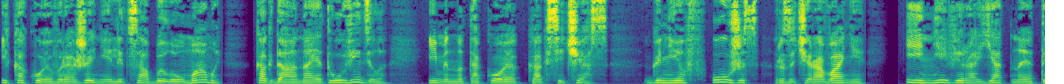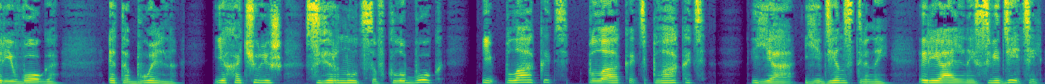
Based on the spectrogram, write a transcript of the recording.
И какое выражение лица было у мамы, когда она это увидела. Именно такое, как сейчас. Гнев, ужас, разочарование и невероятная тревога. Это больно. Я хочу лишь свернуться в клубок и плакать, плакать, плакать. Я единственный реальный свидетель.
